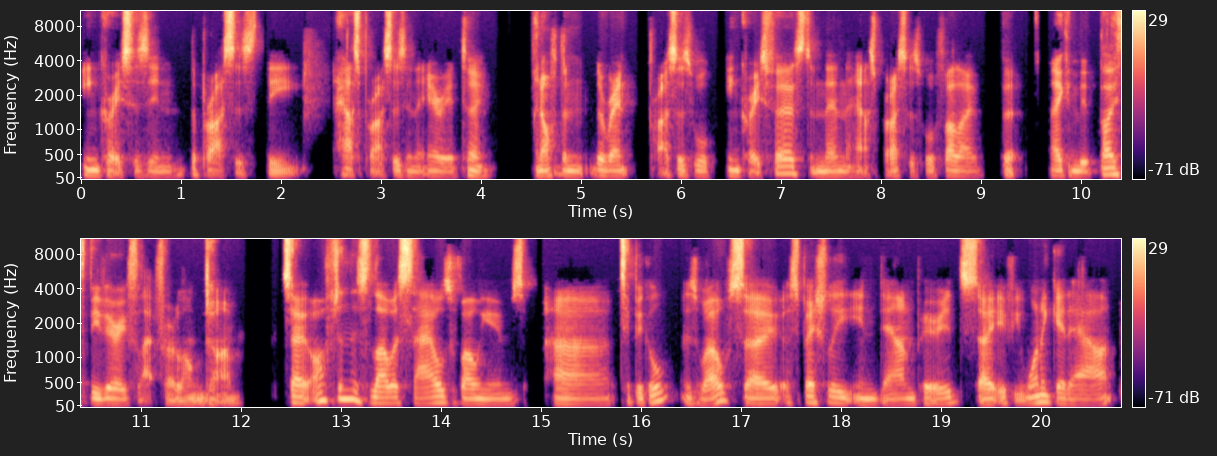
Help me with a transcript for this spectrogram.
increases in the prices, the house prices in the area too. And often the rent prices will increase first and then the house prices will follow, but they can be, both be very flat for a long time. So often there's lower sales volumes are typical as well. So especially in down periods. So if you want to get out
